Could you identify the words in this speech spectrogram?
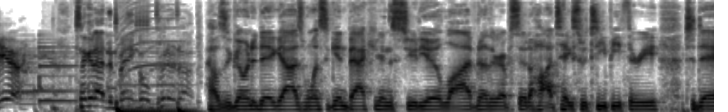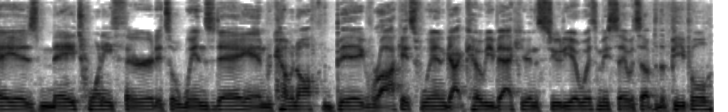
Yeah. Take it out the bank, go put it up. How's it going today, guys? Once again, back here in the studio, live another episode of Hot Takes with TP3. Today is May 23rd. It's a Wednesday, and we're coming off the big Rockets win. Got Kobe back here in the studio with me. Say what's up to the people.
